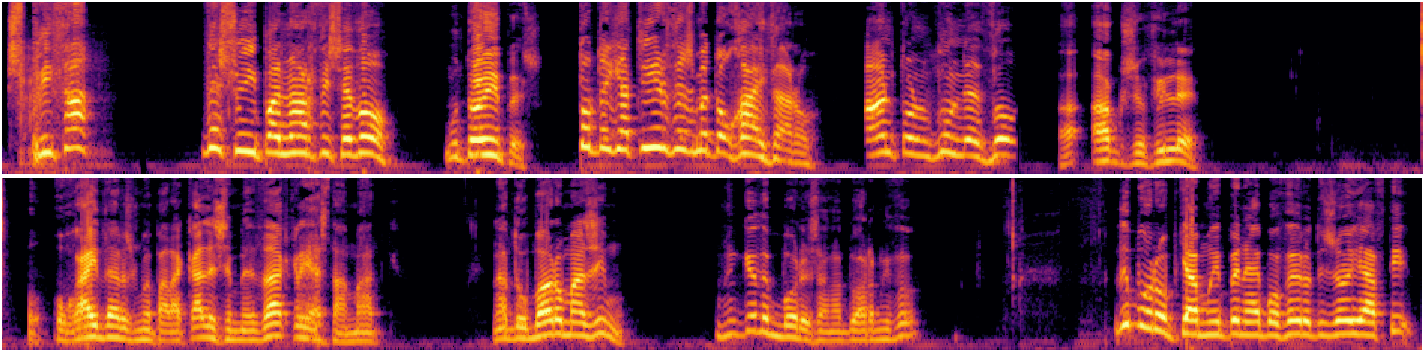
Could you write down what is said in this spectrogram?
Σπίθα! Δεν σου είπα να έρθεις εδώ. Μου το είπες. Τότε γιατί ήρθες με το γάιδαρο; Αν τον δουν εδώ... Α, άκουσε φίλε. Ο, ο γάιδαρος με παρακάλεσε με δάκρυα στα μάτια. Να τον πάρω μαζί μου. Και δεν μπόρεσα να του αρνηθώ. Δεν μπορώ πια μου είπε να υποφέρω τη ζωή αυτή.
